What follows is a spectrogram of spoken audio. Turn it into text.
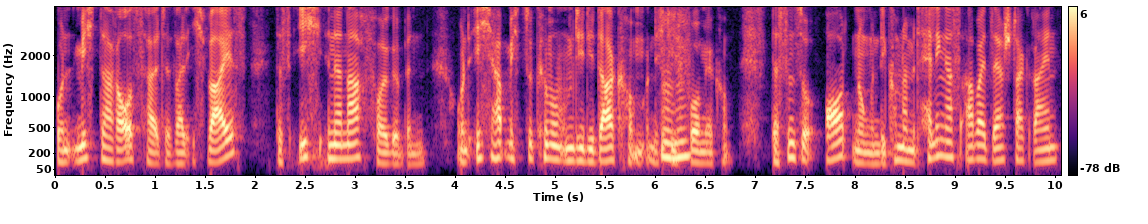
Und mich da raushalte, weil ich weiß, dass ich in der Nachfolge bin und ich habe mich zu kümmern um die, die da kommen und nicht mhm. die vor mir kommen. Das sind so Ordnungen, die kommen dann mit Hellingers Arbeit sehr stark rein.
